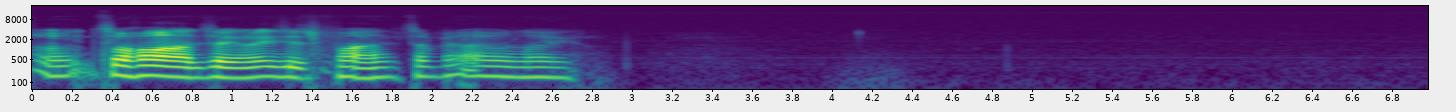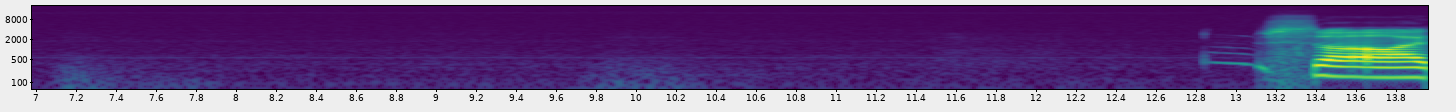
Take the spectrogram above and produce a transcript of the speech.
Uh, so hold on a second, let me just find something I was like. So I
